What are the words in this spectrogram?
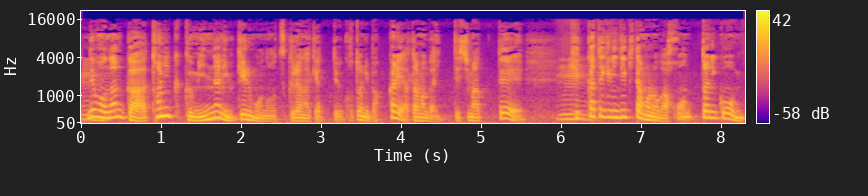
うん。でもなんかとにかくみんなに受けるものを作らなきゃっていうことにばっかり頭がいってしまって、うん。結果的にできたものが本当にこう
